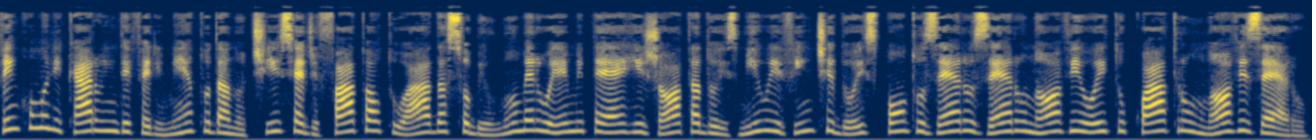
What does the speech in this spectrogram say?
vem comunicar o indeferimento da notícia de fato autuada sob o número MPRJ 2022.00984190.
